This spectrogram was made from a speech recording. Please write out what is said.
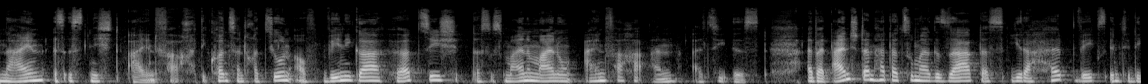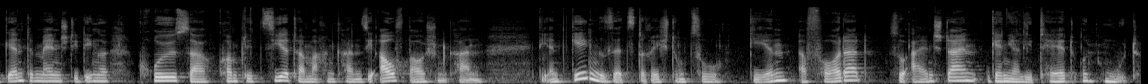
Nein, es ist nicht einfach. Die Konzentration auf weniger hört sich, das ist meine Meinung, einfacher an, als sie ist. Albert Einstein hat dazu mal gesagt, dass jeder halbwegs intelligente Mensch die Dinge größer, komplizierter machen kann, sie aufbauschen kann. Die entgegengesetzte Richtung zu gehen erfordert, so Einstein, Genialität und Mut.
